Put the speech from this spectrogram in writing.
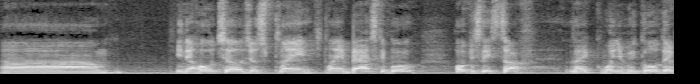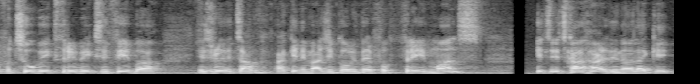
um, in a hotel just playing playing basketball. Obviously, it's tough. Like when you go there for two weeks, three weeks in FIBA it's really tough. I can imagine going there for three months. It's it's kind of hard, you know. Like you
